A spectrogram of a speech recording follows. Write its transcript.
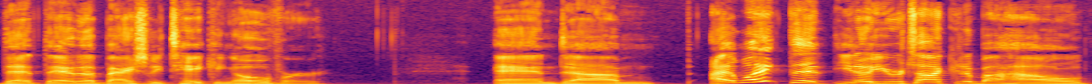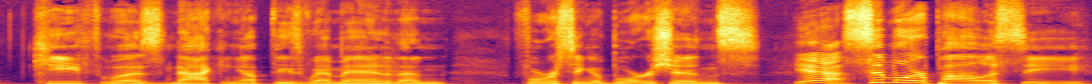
that they ended up actually taking over. And um, I like that, you know, you were talking about how Keith was knocking up these women and then forcing abortions. Yeah. Similar policy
